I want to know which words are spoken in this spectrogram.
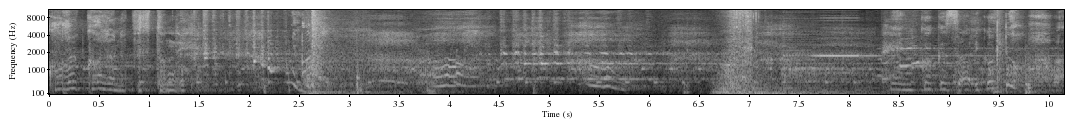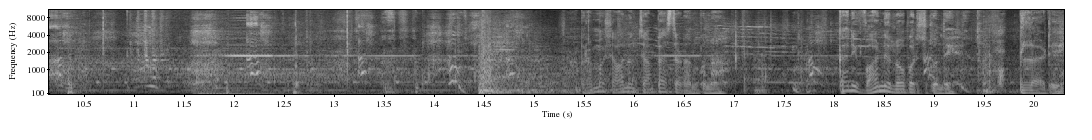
కొరక్కాలనిపిస్తుంది ఇంకొకసారి కొట్టు. బ్రహ్మ షాలుని చంపేస్తాడు అనుకున్నా. కానీ వాణ్ణి లోపరుచుకుంది. బ్లడీ.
